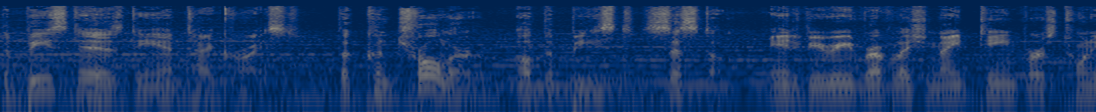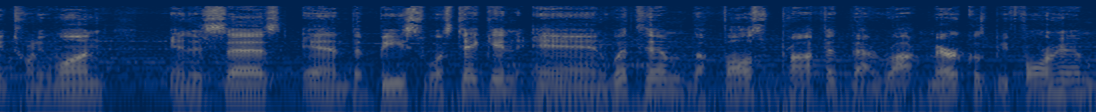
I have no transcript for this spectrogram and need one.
The beast is the Antichrist, the controller of the beast system. And if you read Revelation 19, verse 20 21, and it says, And the beast was taken, and with him the false prophet that wrought miracles before him,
